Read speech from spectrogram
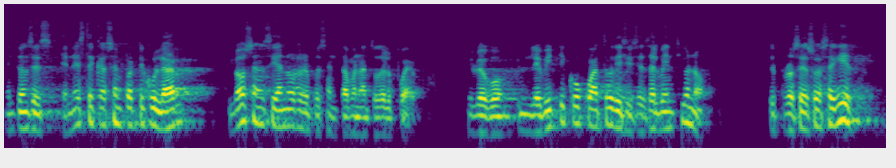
Entonces, en este caso en particular, los ancianos representaban a todo el pueblo. Y luego, Levítico 4, 16 al 21, el proceso a seguir.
